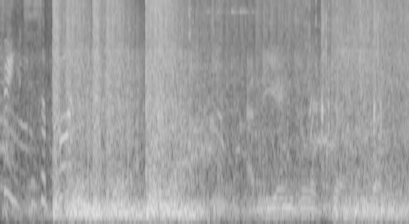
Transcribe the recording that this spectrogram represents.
Fate is upon you. And the angel of death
